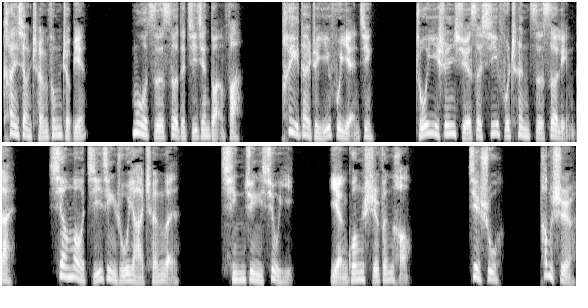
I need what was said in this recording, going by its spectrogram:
看向陈峰这边。墨紫色的及肩短发，佩戴着一副眼镜，着一身血色西服衬紫色领带，相貌极尽儒雅沉稳，清俊秀逸，眼光十分好。”剑叔，他们是？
